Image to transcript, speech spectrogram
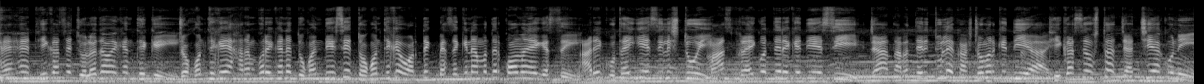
হ্যাঁ হ্যাঁ ঠিক আছে, চলে যাও এখান থেকে। যখন থেকে হারাম করে এখানে দোকান দিয়েছি, তখন থেকে অর্ধেক বেচা কিনা আমাদের কম হয়ে গেছে। আরে, কোথায় গিয়েছিলিস তুই? মাছ ফ্রাই করতে রেখে দিয়েছি। যা, তাড়াতাড়ি তুলে কাস্টমারকে দিয়ে আয়। ঠিক আছে, ওস্তাদ, যাচ্ছি এখনই।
